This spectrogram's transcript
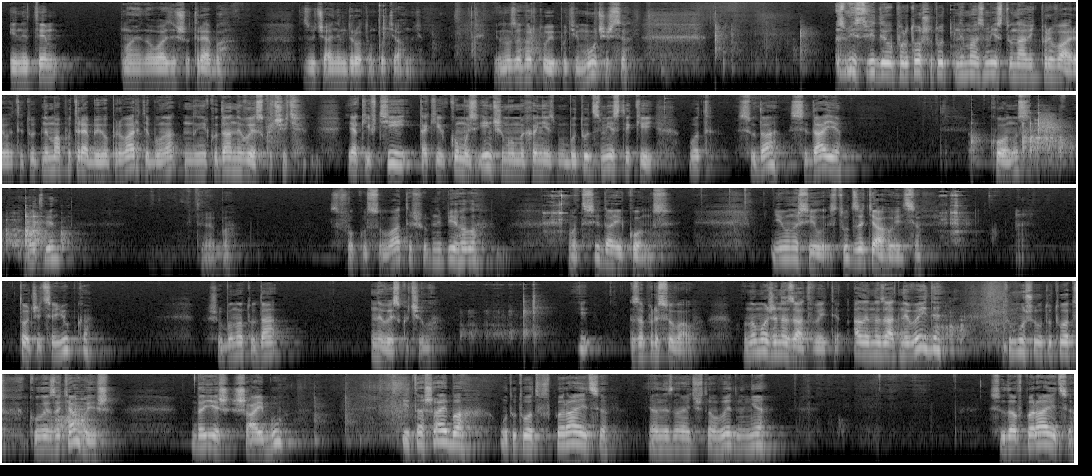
І не тим маю на увазі, що треба звичайним дротом потягнути. І воно загартує, потім мучишся. Зміст відео про те, що тут нема змісту навіть приварювати. Тут нема потреби його приварити, бо вона нікуди не вискочить. Як і в тій, так і в комусь іншому механізму, бо тут зміст який. От сюди сідає конус. От він. Треба сфокусувати, щоб не бігало. От, сідає конус. І воно сілось. Тут затягується. Точиться юбка, щоб воно туди не вискочило. І запресував. Воно може назад вийти, але назад не вийде, тому що тут, от, коли затягуєш, даєш шайбу, і та шайба отут от впирається. Я не знаю, чи там видно, ні. Сюди впирається,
